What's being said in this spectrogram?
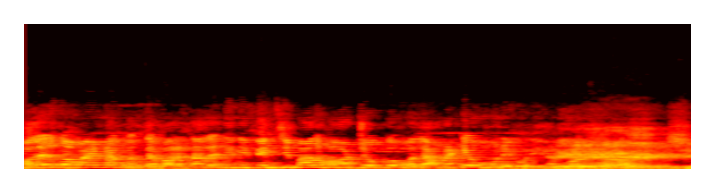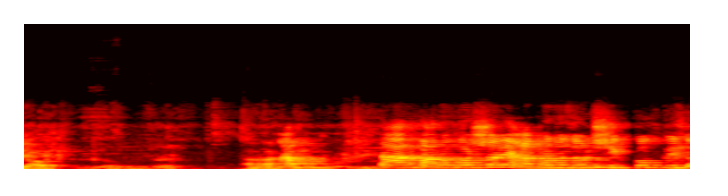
কলেজ নবায়ন না করতে পারে, তাহলে তিনি প্রিন্সিপাল হওয়ার যোগ্য বলে আমরা কেউ মনে করি না। তার বারো বছরে আঠারো জন শিক্ষককৃত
